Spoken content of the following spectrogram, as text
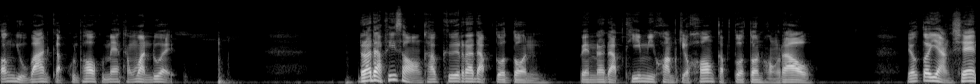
ต้องอยู่บ้านกับคุณพ่อคุณแม่ทั้งวันด้วย ระดับที่2ครับคือระดับตัวตนเป็นระดับที่มีความเกี่ยวข้องกับตัวตนของเรา ยกตัวอย่างเช่น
